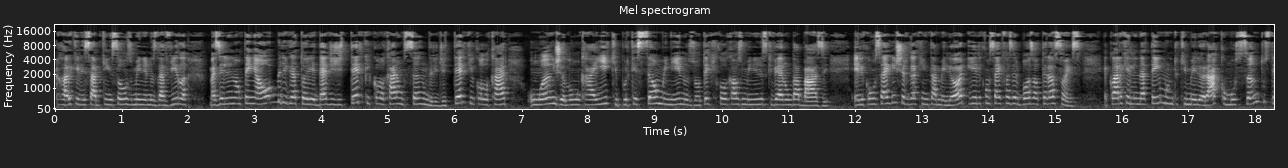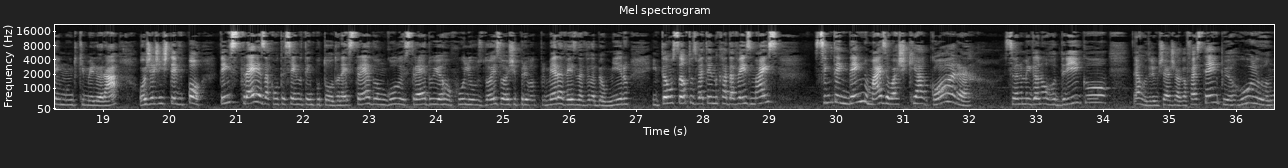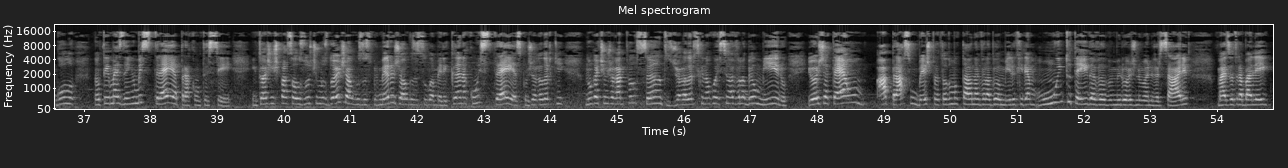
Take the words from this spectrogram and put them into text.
Claro que ele sabe quem são os meninos da vila, mas ele não tem a obrigatoriedade de ter que colocar um Sandri, de ter que colocar um Ângelo, um Kaique, porque são meninos, ou ter que colocar os meninos que vieram da base. Ele consegue enxergar quem tá melhor e ele consegue fazer boas alterações. É claro que ele ainda tem muito que melhorar, como o Santos tem muito que melhorar. Hoje a gente teve, pô, tem estreias acontecendo o tempo todo, né? Estreia do Angulo, estreia do Ian Julio, os dois hoje pela primeira vez na Vila Belmiro. Então o Santos vai tendo cada vez mais se entendendo mais, eu acho que agora, se eu não me engano, o Rodrigo, né, o Rodrigo já joga faz tempo, e o Julio, o Angulo, não tem mais nenhuma estreia para acontecer. Então a gente passou os últimos dois jogos, os primeiros jogos da Sul-Americana, com estreias, com jogadores que nunca tinham jogado pelo Santos, jogadores que não conheciam a Vila Belmiro. E hoje até um abraço, um beijo para todo mundo que tava na Vila Belmiro. Eu queria muito ter ido à Vila Belmiro hoje no meu aniversário, mas eu trabalhei,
